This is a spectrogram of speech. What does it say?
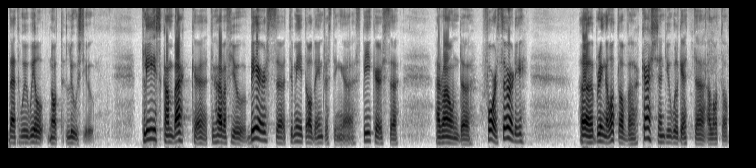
that we will not lose you. Please come back uh, to have a few beers uh, to meet all the interesting uh, speakers uh, around 4.30. Uh, uh, bring a lot of cash and you will get a lot of,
